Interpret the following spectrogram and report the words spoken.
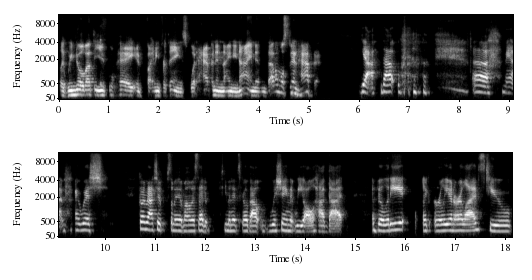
like we know about the equal pay and fighting for things. What happened in '99, and that almost didn't happen. Yeah, that uh, man, I wish going back to something that Mama said a few minutes ago about wishing that we all had that ability like early in our lives to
